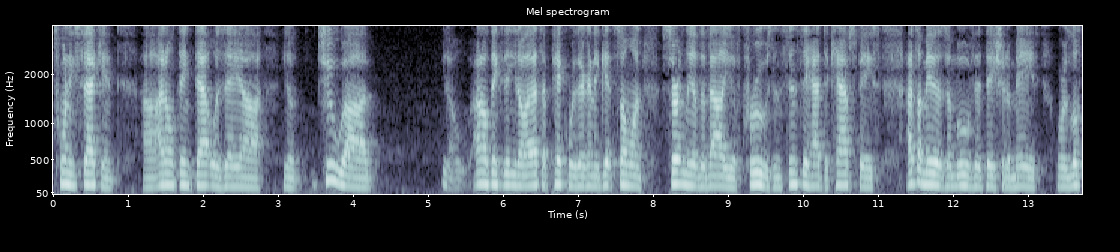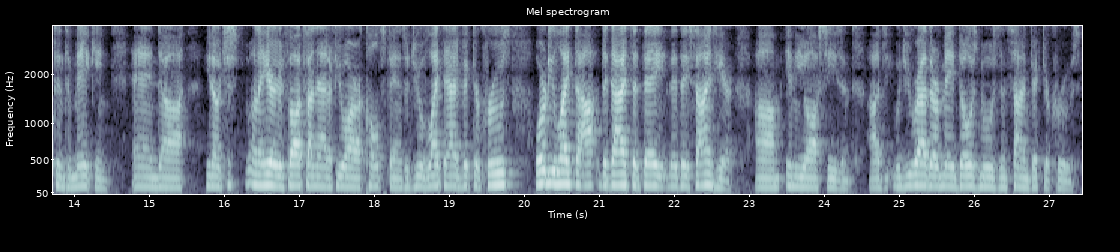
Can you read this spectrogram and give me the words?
22nd, uh, I don't think that was a, uh, you know, too, uh, you know, I don't think that, you know, that's a pick where they're going to get someone certainly of the value of Cruz. And since they had the cap space, I thought maybe was a move that they should have made or looked into making. And, uh, you know, just want to hear your thoughts on that if you are a Colts fans. Would you have liked to have Victor Cruz or do you like the uh, the guys that they that they signed here um, in the offseason? Uh, would you rather have made those moves than sign Victor Cruz?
